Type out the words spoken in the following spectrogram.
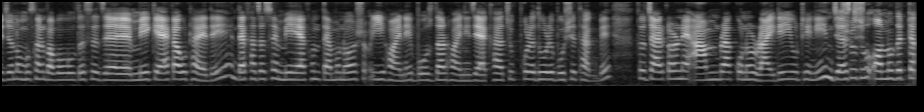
এর জন্য মুসকান বাবা বলতেছে যে, মেয়েকে একা উঠায় দেয় দেখা যাচ্ছে মেয়ে এখন তেমনও ই হয়নি, বোঝদার হয়নি যে একা চুপ করে ধরে বসে থাকবে। তো যার কারণে আমরা কোনো রাইডেই উঠিনি শুধু অন্যদেরটা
